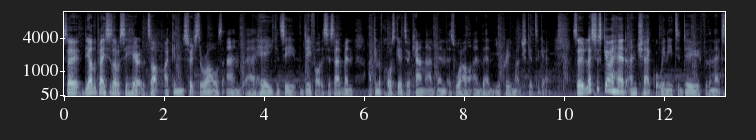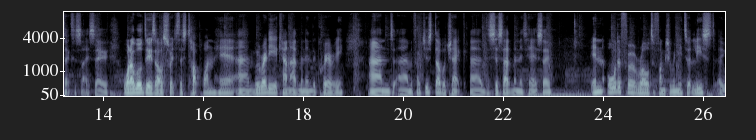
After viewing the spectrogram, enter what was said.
So the other place is obviously here at the top. I can switch the roles and uh, here you can see the default is sysadmin. I can of course go to account admin as well and then you're pretty much good to go. So let's just go ahead and check what we need to do for the next exercise. So what I will do is I'll switch this top one here. Um, we're already account admin in the query. And um, if I just double check, uh, the sysadmin is here. So in order for a role to function, we need to at least uh,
